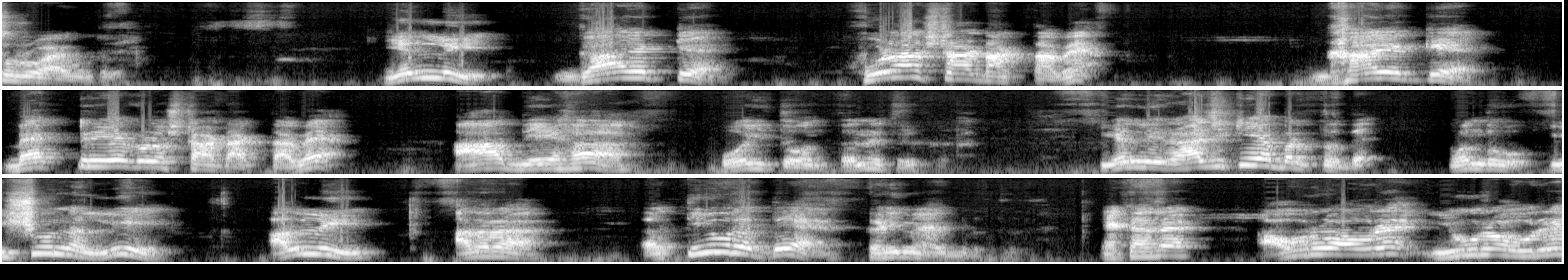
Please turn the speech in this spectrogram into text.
ಶುರುವಾಗ್ಬಿಟ್ಟಿದೆ. ಎಲ್ಲಿ ಗಾಯಕ್ಕೆ ಹುಳ ಸ್ಟಾರ್ಟ್ ಆಗ್ತವೆ. ಗಾಯಕ್ಕೆ ಬ್ಯಾಕ್ಟೀರಿಯಾಗಳು ಸ್ಟಾರ್ಟ್ ಆಗ್ತವೆ. ಆ ದೇಹ ಹೋಯಿತು ಅಂತಲೇ ತಿಳ್ಕೊಳ್ಳಿ ಎಲ್ಲಿ ರಾಜಕೀಯ ಬರ್ತದೆ, ಒಂದು ಇಶ್ಯೂನಲ್ಲಿ ಅಲ್ಲಿ ಅದರ ತೀವ್ರತೆ ಕಡಿಮೆ ಆಗಿಬಿಡ್ತದೆ. ಯಾಕಂದ್ರೆ ಅವರು ಅವರೇ, ಇವರು ಅವರೇ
